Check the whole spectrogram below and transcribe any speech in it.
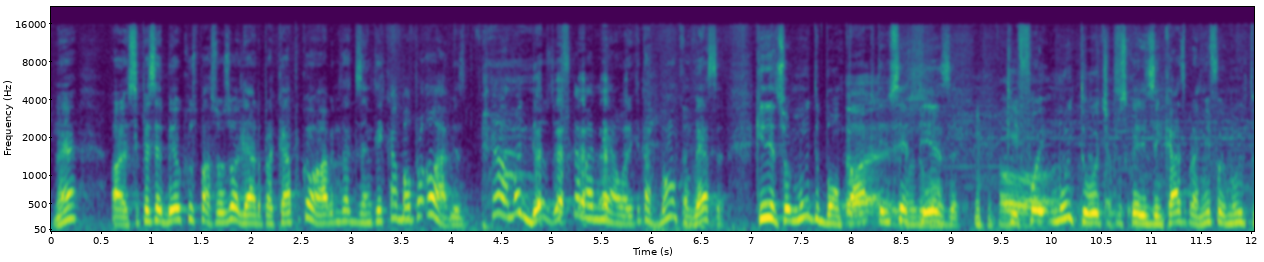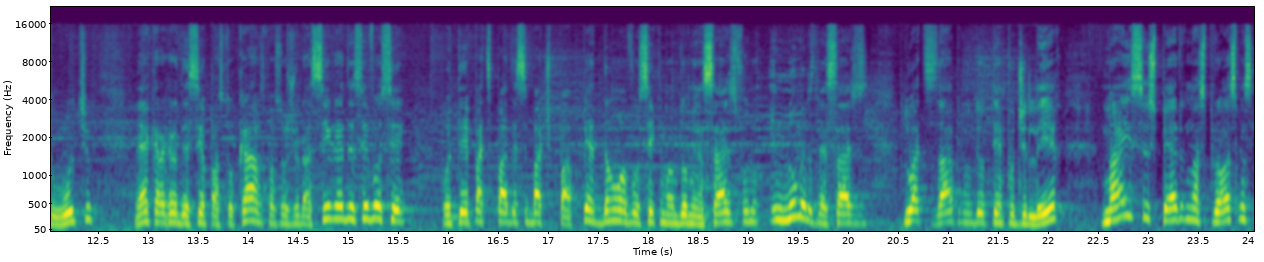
Né? Olha, você percebeu que os pastores olharam para cá porque o Abner está dizendo que tem que acabar o programa. Ô, Abner, pelo amor de Deus, deixa eu ficar mais meia hora aqui, tá bom a conversa? Queridos, foi muito bom o papo, tenho certeza que foi muito útil para os queridos em casa, para mim foi muito útil. Né? Quero agradecer ao pastor Carlos, pastor Juraci, agradecer você por ter participado desse bate-papo. Perdão a você que mandou mensagens, foram inúmeras mensagens do WhatsApp, não deu tempo de ler, mas eu espero nas próximas.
